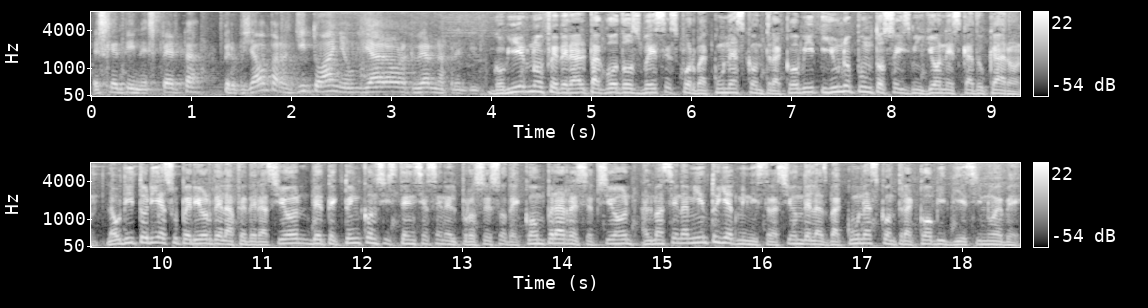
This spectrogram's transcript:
es gente inexperta, pero pues ya van para el quinto año, ya era hora que hubieran aprendido. Gobierno federal pagó dos veces por vacunas contra COVID y 1.6 millones caducaron. La Auditoría Superior de la Federación detectó inconsistencias en el proceso de compra, recepción, almacenamiento y administración de las vacunas contra COVID-19.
